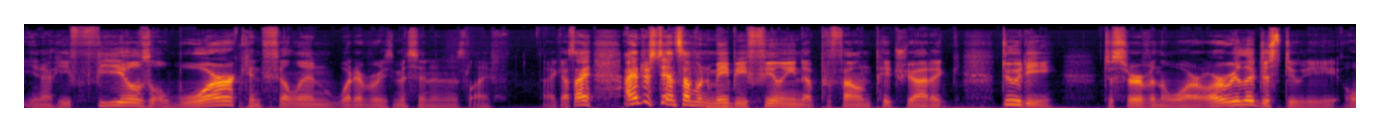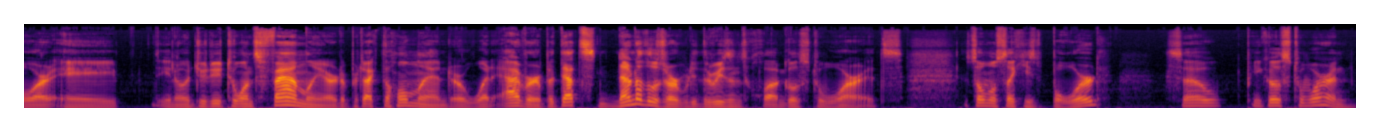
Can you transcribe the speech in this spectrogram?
you know he feels a war can fill in whatever he's missing in his life. I guess I, I understand someone maybe feeling a profound patriotic duty to serve in the war, or a religious duty, or a you know a duty to one's family, or to protect the homeland, or whatever. But that's none of those are the reasons Claude goes to war. It's it's almost like he's bored, so he goes to war, and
